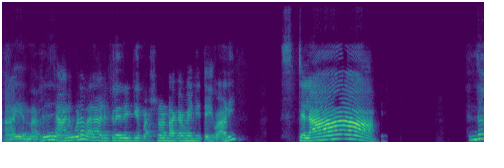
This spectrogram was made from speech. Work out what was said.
ആ എന്നാ പിന്നെ ഞാനും കൂടെ വരാം അടുക്കളയിലേക്ക് ഭക്ഷണം ഉണ്ടാക്കാൻ വേണ്ടിട്ടേ വാടി. സ്റ്റലാ. എന്താ?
